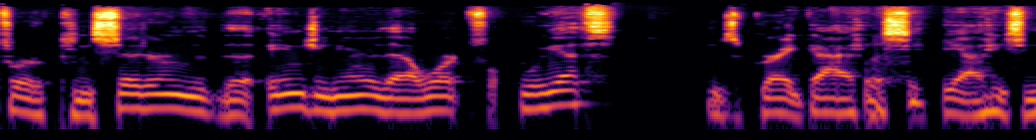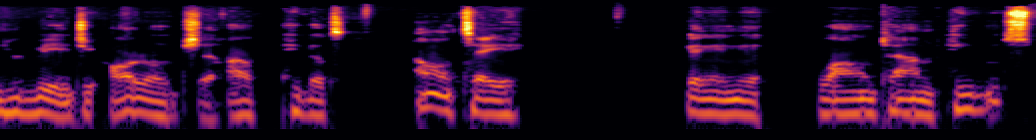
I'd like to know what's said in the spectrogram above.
for considering the engineer that I worked for, with. He's a great guy. Listen, yeah, he's in your BG Arnold. He goes, I'm going to tell you, getting it a long time. He was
